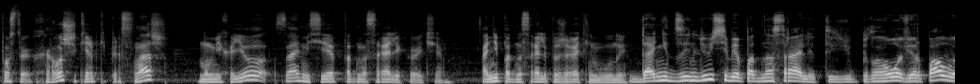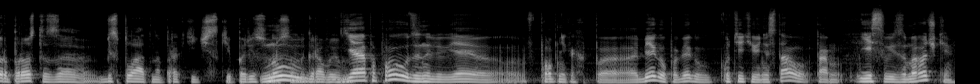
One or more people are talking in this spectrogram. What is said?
просто хороший, крепкий персонаж, но Михаил сами себе поднасрали кое-чем. Они поднасрали пожирателям Луны. Да не Цзиньлю себе поднасрали. Ты оверпауэр просто за бесплатно практически по ресурсам Ну, игровым. я попробовал Дзенелю, я её в пробниках побегал, побегал, крутить ее не стал. Там есть свои заморочки,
